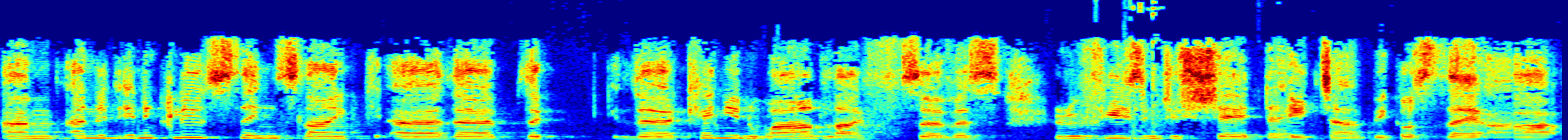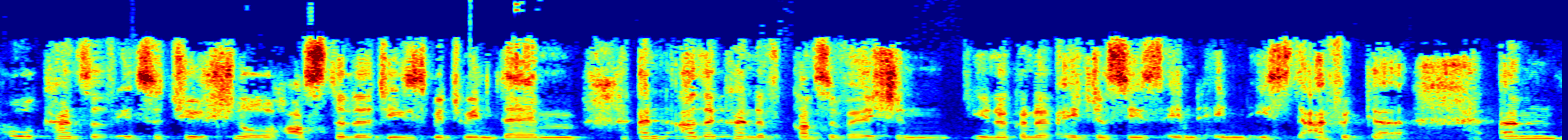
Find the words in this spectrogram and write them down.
um, and it, it, includes things like uh, the the the Kenyan Wildlife Service refusing to share data because there are all kinds of institutional hostilities between them and other kind of conservation, you know, kind of agencies in, in East Africa. Um,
